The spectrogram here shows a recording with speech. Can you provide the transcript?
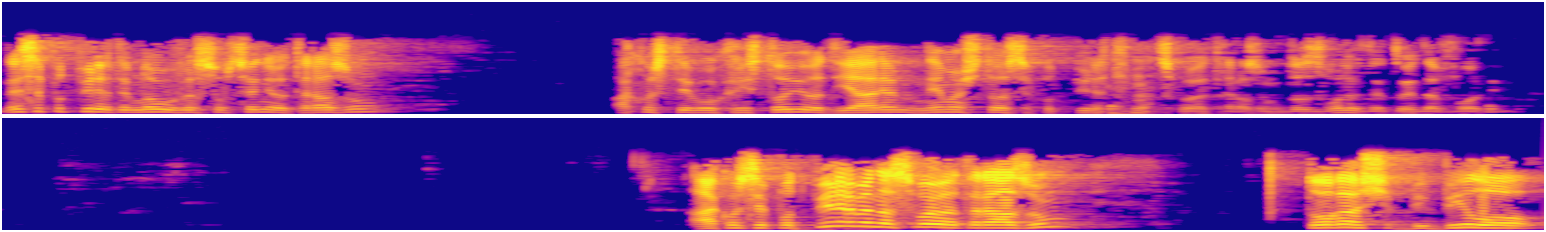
Не се подпирате многу врз собствениот разум, ако сте во Христовиот јарем, нема што да се подпирате на својот разум. Дозволете тој да води. Ако се подпираме на својот разум, тогаш би било,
